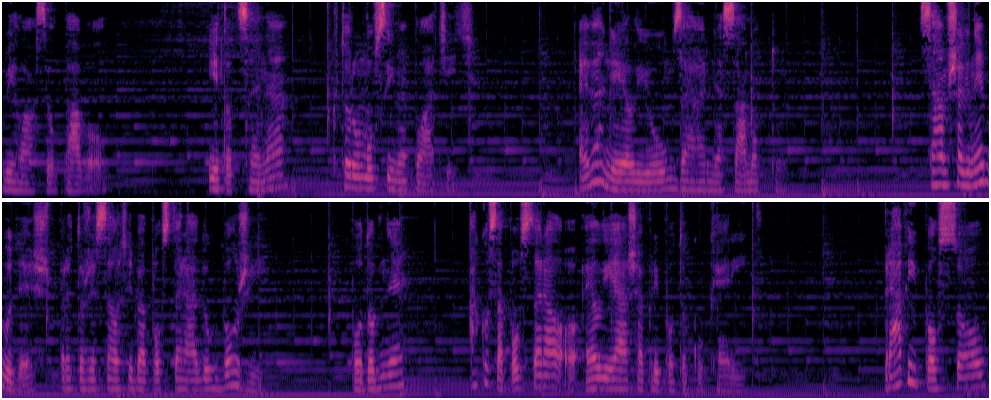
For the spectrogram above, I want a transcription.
vyhlásil Pavol. Je to cena, ktorú musíme platiť. Evangelium zahrňa samotu Sám však nebudeš, pretože sa o teba postará duch Boží. Podobne, ako sa postaral o Eliáša pri potoku Kerít. Pravý posol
